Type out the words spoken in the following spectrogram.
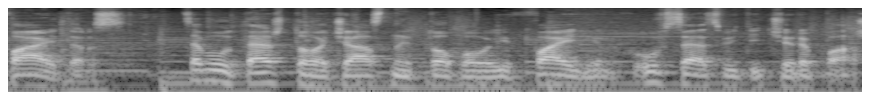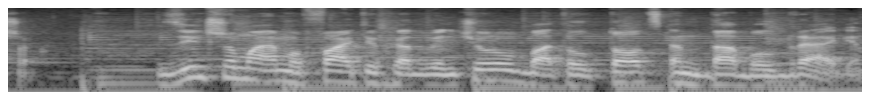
Fighters. Це був теж тогочасний топовий файтінг у всесвіті черепашок. З іншого маємо Fighting Adventure Battletoads and Double Dragon.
